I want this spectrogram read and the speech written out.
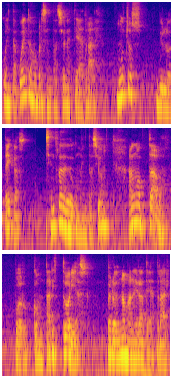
cuentacuentos o presentaciones teatrales. Muchos bibliotecas y centros de documentación han optado por contar historias, pero de una manera teatral,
